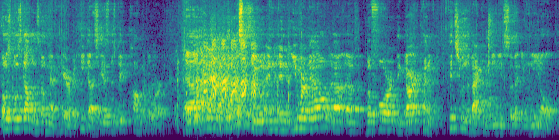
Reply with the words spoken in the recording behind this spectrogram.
Most most goblins don't have hair, but he does. He has this big pompadour. Uh, and you, and, and you are now uh, uh, before the guard kind of hits you in the back of the knees so that you kneel.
